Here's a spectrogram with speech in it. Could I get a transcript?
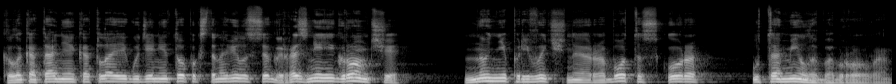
Клокотание котла и гудение топок становилось все грознее и громче – Но непривычная работа скоро утомила Боброва.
